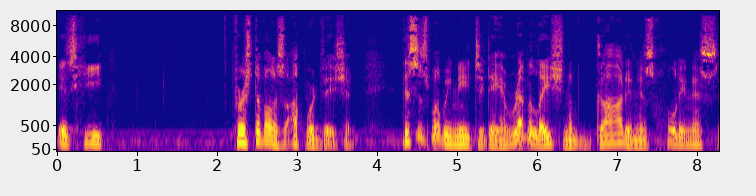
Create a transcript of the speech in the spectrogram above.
is he, first of all, is upward vision. This is what we need today, a revelation of God and His holiness.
